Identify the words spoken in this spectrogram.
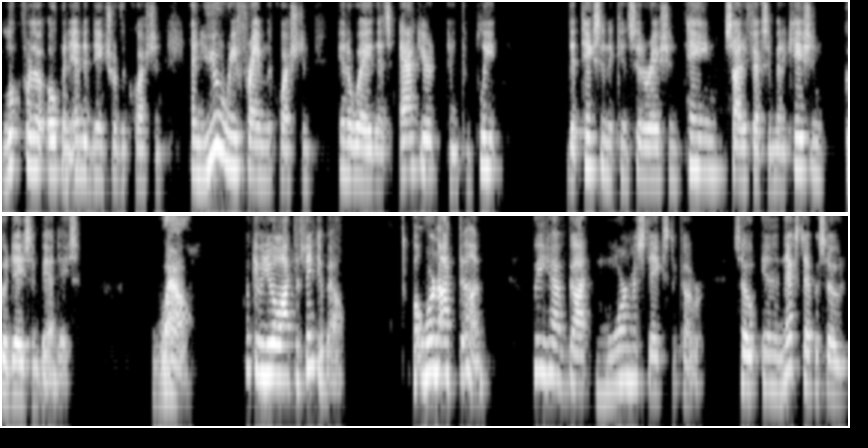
look for the open ended nature of the question, and you reframe the question in a way that's accurate and complete that takes into consideration pain, side effects of medication, good days and bad days. Wow. I've given you a lot to think about. But we're not done. We have got more mistakes to cover. So, in the next episode,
